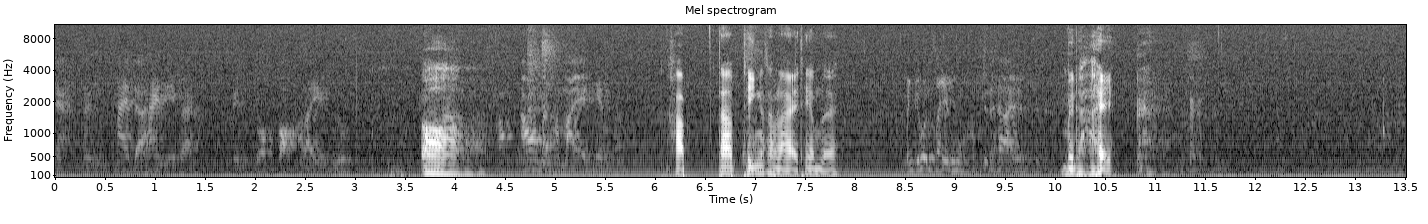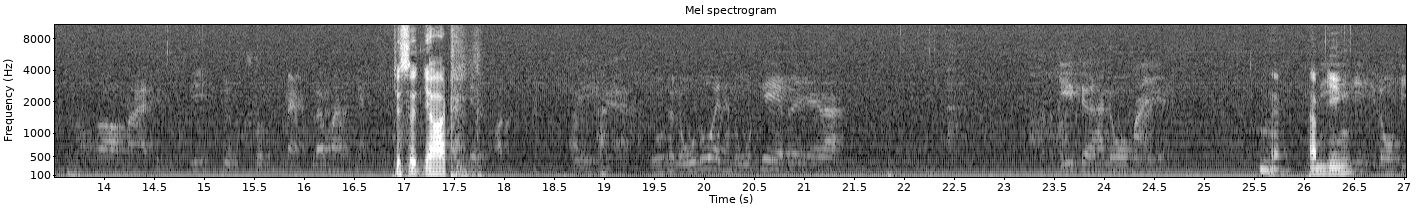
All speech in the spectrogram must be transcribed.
เนี่ยมันให้เดี๋ยวให้นี้แบบเป็นตัวเกาะอะไรอย่างรู้อ๋อเอาเอามันทำลายไอเทมครับ ถ้าทิ้งทำลายไอเทมเลย มันโยนใส่หัวไม่ได้ไม่ได้จุดสุดยอด เนี่ยทำยิงที่โลปี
